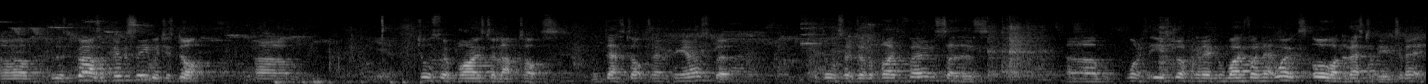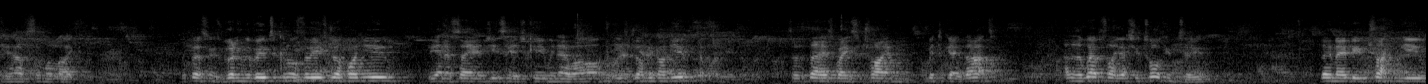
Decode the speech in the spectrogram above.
Um, there's browser privacy, which is not, um, which also applies to laptops and desktops and everything else, but it also does apply to phones, so there's um, one is eavesdropping on open Wi-Fi networks or on the rest of the internet if you have someone like the person who's running the router can also eavesdrop on you, the NSA and GCHQ we know are eavesdropping on you. So there's various ways to try and mitigate that. And then the website you're actually talking to, they may be tracking you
